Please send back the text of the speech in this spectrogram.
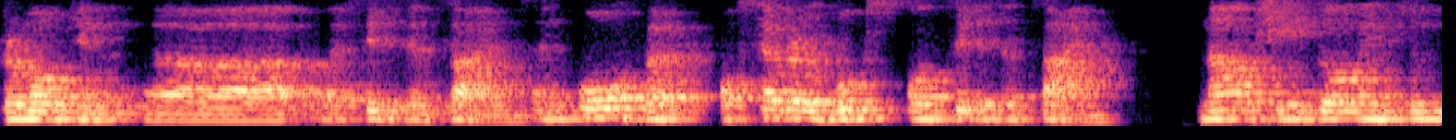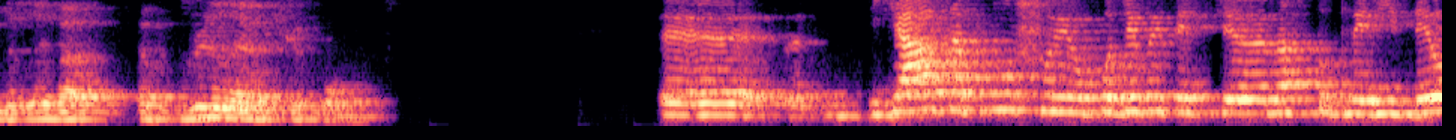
promoting uh, citizen science, and author of several books on citizen science. Now she is going to deliver a brilliant report. Е, Я запрошую подивитися наступне відео.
